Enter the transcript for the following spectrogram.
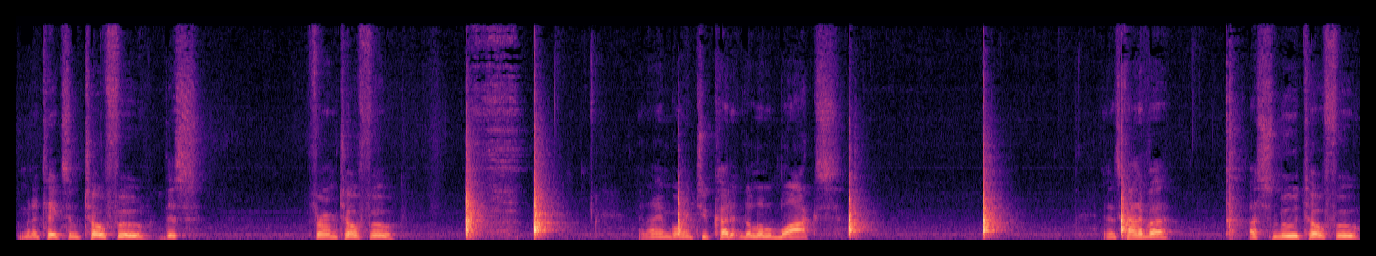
I'm going to take some tofu, this firm tofu, and I am going to cut it into little blocks. And it's kind of a, a smooth tofu.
